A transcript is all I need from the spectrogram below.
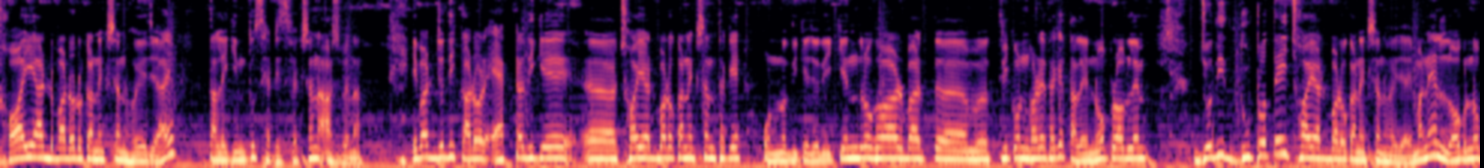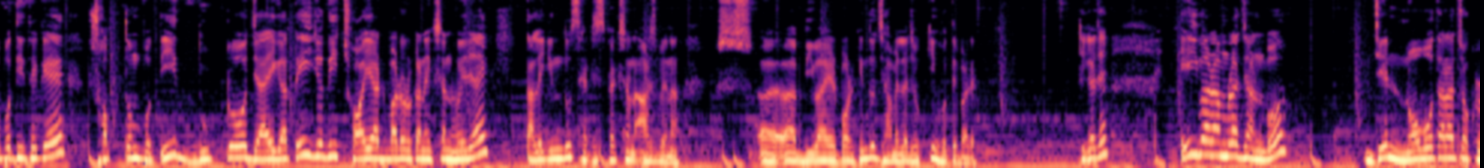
ছয় আট বারোর কানেকশান হয়ে যায়, তাহলে কিন্তু স্যাটিসফ্যাকশান আসবে না। এবার যদি কারোর একটা দিকে ছয় আট বারো কানেকশন থাকে অন্যদিকে যদি কেন্দ্র ঘর বা ত্রিকোণ ঘরে থাকে, তাহলে নো প্রবলেম যদি দুটোতেই ছয় আট বারো কানেকশান হয়ে যায় মানে লগ্নপতি থেকে সপ্তমপতি দুটো জায়গাতেই যদি ছয় আট বারোর কানেকশান হয়ে যায়, তাহলে কিন্তু স্যাটিসফ্যাকশান আসবে না। বিবাহের পর কিন্তু ঝামেলা ঝক্কি হতে পারে। ঠিক আছে? এইবার আমরা জানব যে নবতারা চক্র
